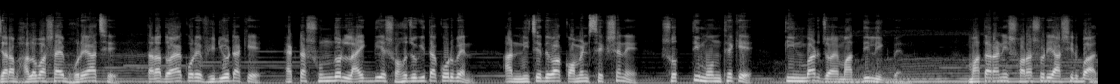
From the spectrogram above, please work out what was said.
যারা ভালোবাসায় ভরে আছে, তারা দয়া করে ভিডিওটাকে একটা সুন্দর লাইক দিয়ে সহযোগিতা করবেন আর নিচে দেওয়া কমেন্ট সেকশনে সত্যি মন থেকে তিনবার জয় মাদ্দি লিখবেন। মাতারানী সরাসরি আশীর্বাদ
